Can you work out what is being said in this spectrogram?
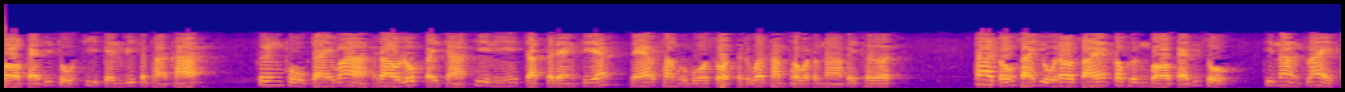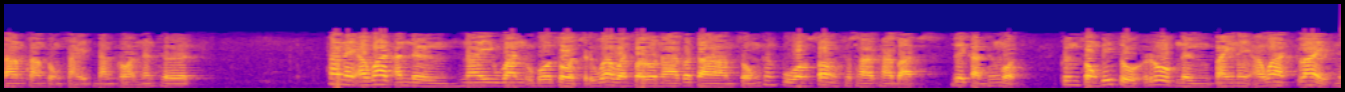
บอกแก่ทิสุที่เป็นวิสภาคะ พึงผูกใจว่าเราลุกไปจากที่นี้จัดแสดงเสียแล้วทำอุโบสถหรือว่าทำภาวนาไปเถิด ถ้าสงสัยอยู่เราไซก็พึงบอกแก่พิสุที่นั่งใกล้ตามความสงสัยดังก่อนนั้นเถิด ถ้าในอาวาสอันหนึ่งในวันอุโบสถหรือว่าวันปรณาก็ตามสงทั้งปวงต้องสภาคาบัตด้วยกันทั้งหมด พึงส่งพิสุรูปหนึ่งไปในอาวาสใกล้ใน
